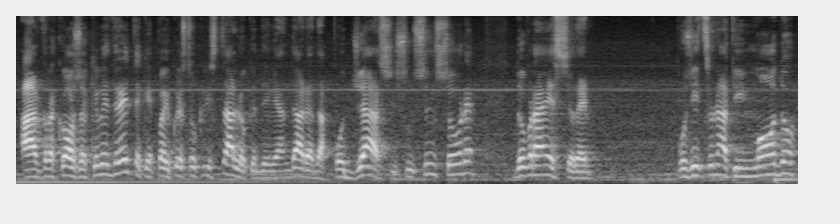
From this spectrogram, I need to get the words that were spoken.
Altra cosa che vedrete è che poi questo cristallo che deve andare ad appoggiarsi sul sensore dovrà essere posizionato in modo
